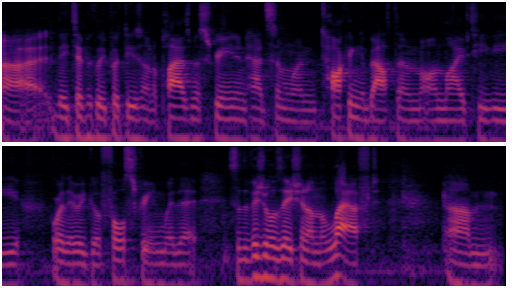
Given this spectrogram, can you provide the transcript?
Uh, they typically put these on a plasma screen and had someone talking about them on live TV, or they would go full screen with it. So the visualization on the left um,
